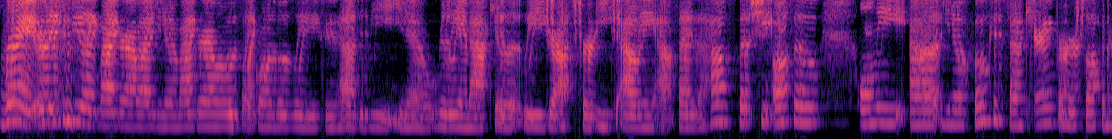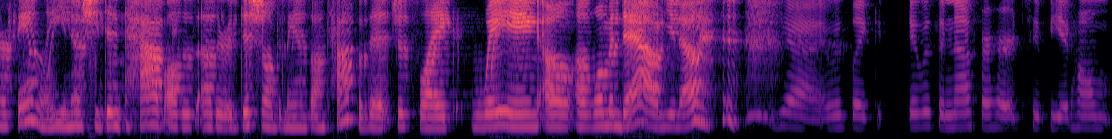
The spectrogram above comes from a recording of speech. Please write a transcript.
Right, or they could be like my grandma. You know, my grandma was like one of those ladies who had to be, you know, really immaculately dressed for each outing outside of the house. But she also only, uh, you know, focused on caring for herself and her family. You know, she didn't have all those other additional demands on top of it, just like weighing a, a woman down. You know. yeah, it was like it was enough for her to be at home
